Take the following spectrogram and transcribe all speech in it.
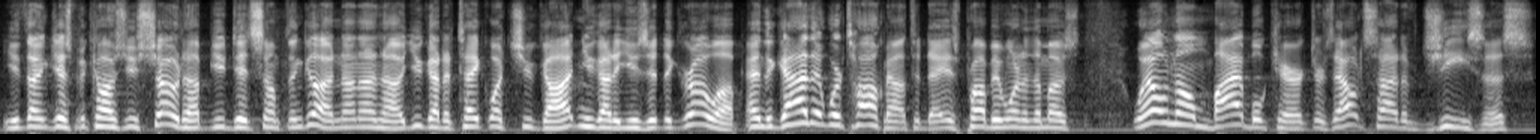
You think just because you showed up, you did something good. No, no, no. You got to take what you got and you got to use it to grow up. And the guy that we're talking about today is probably one of the most well known Bible characters outside of Jesus.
